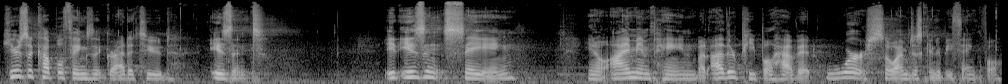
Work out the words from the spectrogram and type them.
Here's a couple things that gratitude isn't it isn't saying, you know, I'm in pain, but other people have it worse, so I'm just going to be thankful.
